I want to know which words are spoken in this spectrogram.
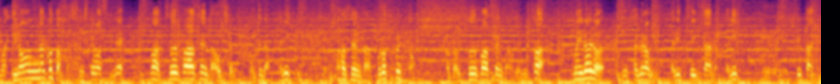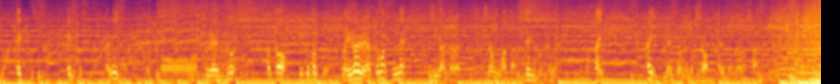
まあ、いろんなこと発信してますんで、まあ、スーパーセンターオフィシャルの僕だったり、スーパーセンタープロスペクト、あとスーパーセンターウェブツアー、まあ、いろいろインスタグラムだったり、ツイッターだったり、えー、ツイッター、今、X か、X だったり、えっと、スレッズ、あと TikTok、まあ、いろいろやってますんで、お時間あったら、こちらもまたぜひご覧になってみてください。はい、じゃあ今日もご視聴ありがとうございました。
